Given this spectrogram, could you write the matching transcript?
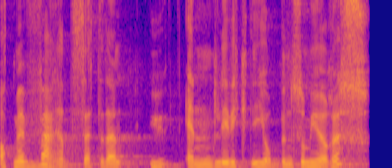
at vi verdsetter den uendelig viktige jobben som gjøres.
